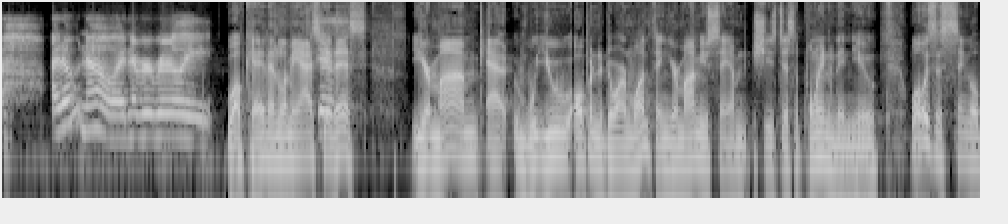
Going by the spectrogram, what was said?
I don't know. I never really. Well, okay, then let me ask you this: Your mom, at, you opened the door on one thing. Your mom, you say um, she's disappointed in you. What was the single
